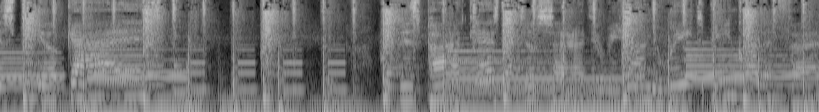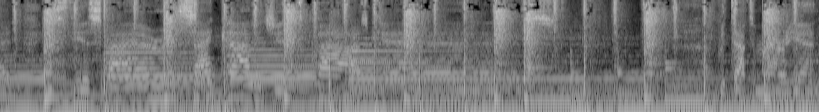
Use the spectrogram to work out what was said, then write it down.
this be your guide. With this podcast at your side, you'll be on your way to being qualified. It's the Aspiring Psychologist Podcast with Dr. Marianne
